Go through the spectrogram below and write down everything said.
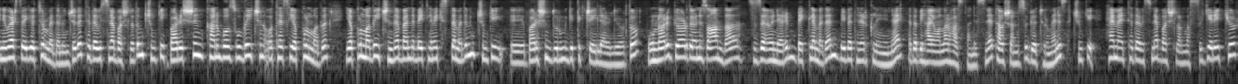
üniversiteye götürmeden önce de tedavisine başladım. Çünkü Barış'ın kanı bozulduğu için o test yapılmadı. Yapılmadığı için de ben de beklemek istemedim. Çünkü e, Barış'ın durumu gittikçe ilerliyordu. Bunları gördüğünüz anda size önerim beklemeden bir veteriner kliniğine ya da bir hayvanlar Hayvanlar Hastanesi'ne tavşanınızı götürmeniz. Çünkü hemen tedavisine başlanması gerekiyor.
